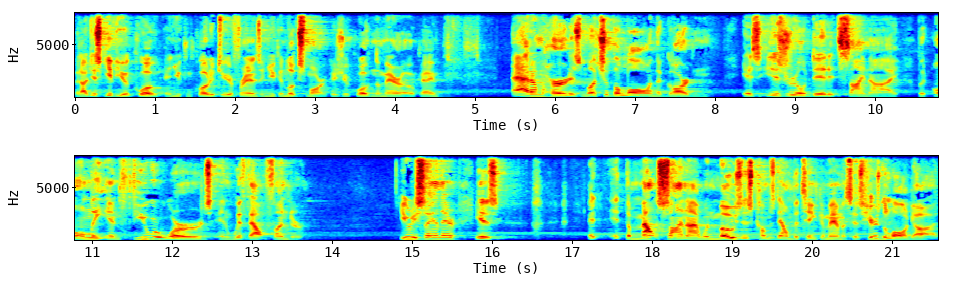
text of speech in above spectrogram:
But I'll just give you a quote, and you can quote it to your friends, and you can look smart because you're quoting the marrow, okay? Adam heard as much of the law in the garden as Israel did at Sinai, but only in fewer words and without thunder. You know what he's saying there? Is at, at the Mount Sinai, when Moses comes down with the Ten Commandments, says, Here's the law of God.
